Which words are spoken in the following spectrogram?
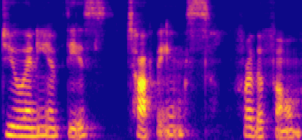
do any of these toppings for the foam.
